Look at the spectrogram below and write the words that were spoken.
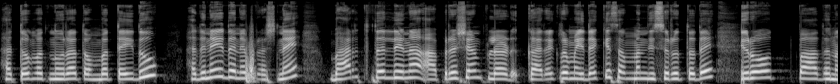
ಹತ್ತೊಂಬತ್ತು ನೂರ ತೊಂಬತ್ತೈದು ಹದಿನೈದನೇ ಪ್ರಶ್ನೆ, ಭಾರತದಲ್ಲಿನ ಆಪರೇಷನ್ ಫ್ಲಡ್ ಕಾರ್ಯಕ್ರಮ ಇದಕ್ಕೆ ಸಂಬಂಧಿಸಿರುತ್ತದೆ? ಕ್ಷೀರೋತ್ಪಾದನ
